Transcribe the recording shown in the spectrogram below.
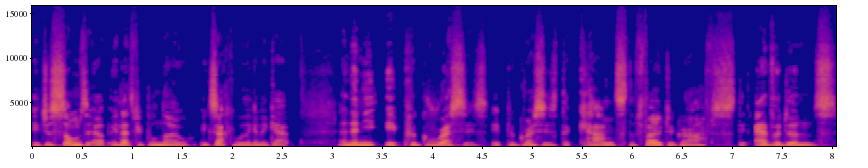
It just sums it up. It lets people know exactly what they're going to get. And then you, it progresses. It progresses the mm-hmm. cats the photographs the evidence.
